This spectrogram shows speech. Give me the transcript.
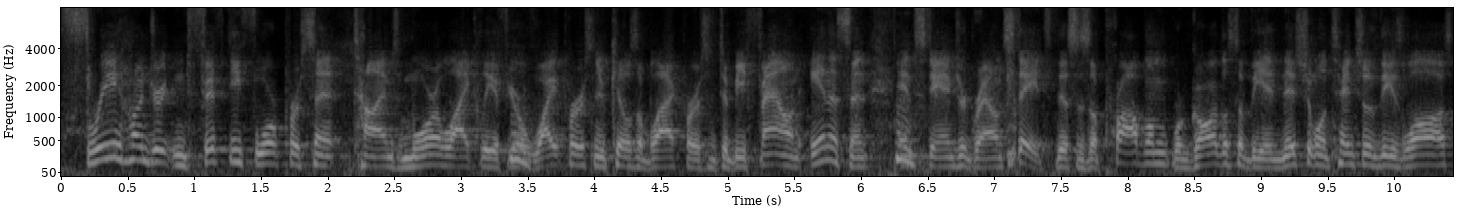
354% times more likely if you're a white person who kills a black person to be found innocent in stand your ground states. This is a problem regardless of the initial intention of these laws.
